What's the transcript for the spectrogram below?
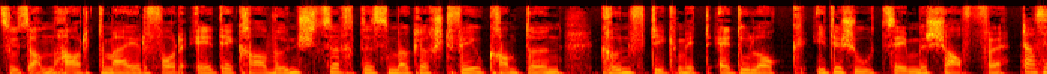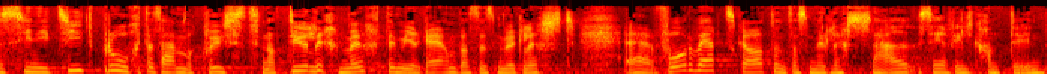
Susanne Hartmeier von EDK wünscht sich, dass möglichst viele Kantone künftig mit EduLog in den Schulzimmern arbeiten. Dass es seine Zeit braucht, das haben wir gewusst. Natürlich möchten wir gerne, dass es möglichst äh, vorwärts geht und dass möglichst schnell sehr viele Kantone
